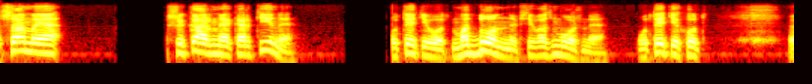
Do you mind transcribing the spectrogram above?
самые шикарные картины, вот эти вот Мадонны всевозможные, вот этих вот э,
